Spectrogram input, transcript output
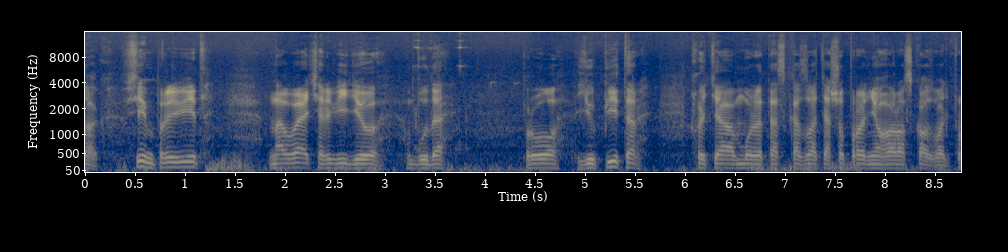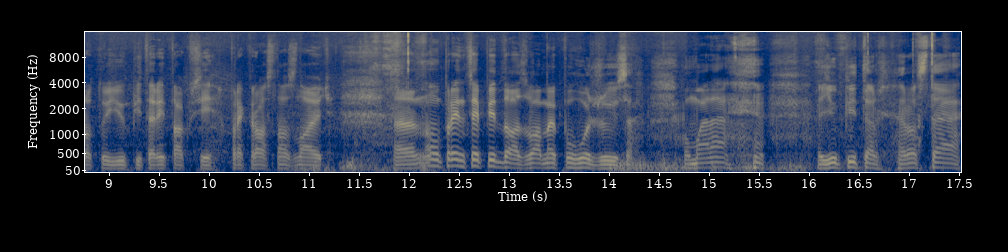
Так, всім привіт. На вечір відео буде про Юпітер. Хоча можете сказати, а що про нього розказувати, про той Юпітер, і так всі прекрасно знають. Е, Ну, в принципі, да, з вами погоджуюся. У мене Юпітер росте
